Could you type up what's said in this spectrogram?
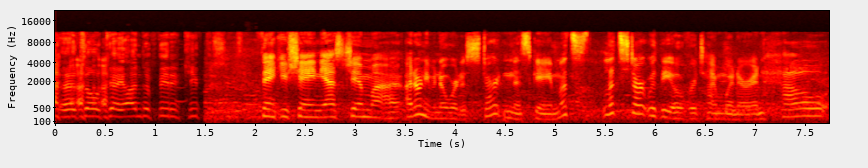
It's okay. Undefeated. Keep the shoes on. Thank you, Shane. Yes, Jim. I, I don't even know where to start in this game. Let's let's start with the overtime winner and how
